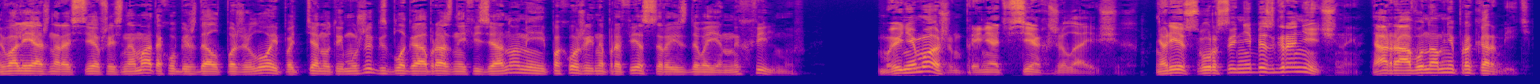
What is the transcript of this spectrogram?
Вальяжно рассевшись на матах, убеждал пожилой, подтянутый мужик с благообразной физиономией, похожий на профессора из довоенных фильмов. «Мы не можем принять всех желающих. Ресурсы не безграничны, а раву нам не прокормить.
